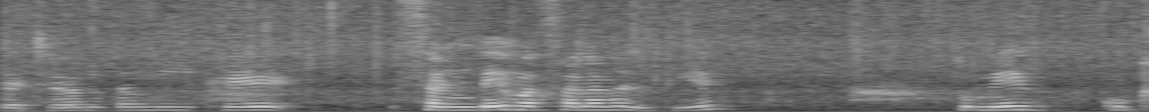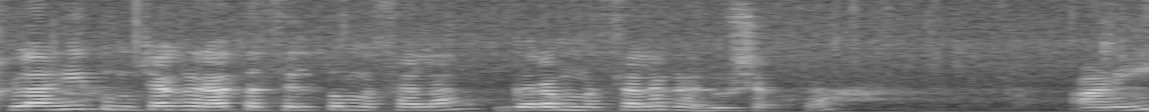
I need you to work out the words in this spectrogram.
त्याच्यानंतर मी इथे संडे मसाला घालते तुम्ही कुठलाही तुमच्या घरात असेल तो मसाला गरम मसाला घालू शकता. आणि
